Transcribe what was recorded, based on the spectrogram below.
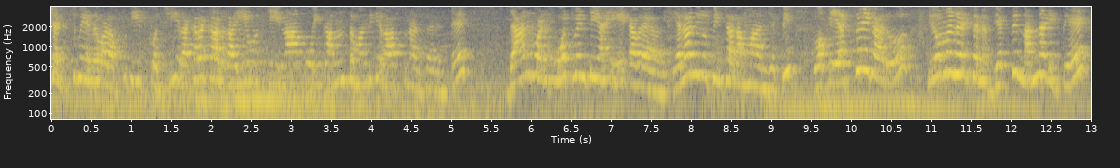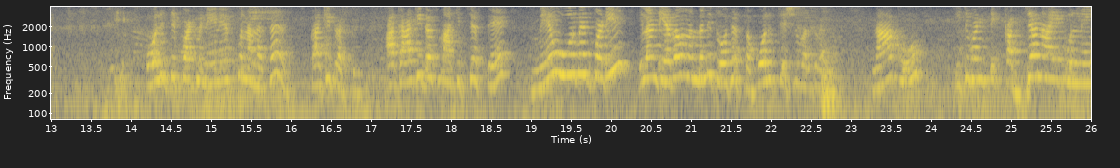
షర్ట్స్ మీద వాడు అప్పు తీసుకొచ్చి రకరకాలుగా అయ్యుడికి నాకు ఇంకా అంతమందికి రాస్తున్నాడు సార్ అంటే దానికి వాడు ఫోర్ ట్వంటీ ఎలా నిరూపించాలమ్మా అని చెప్పి ఒక ఎస్ఐ గారు హ్యూమన్ రైట్స్ అనే వ్యక్తి నన్ను అడిగితే పోలీస్ డిపార్ట్మెంట్ నేను వేసుకున్నాను సార్? కాకి డ్రెస్. ఆ కాకి డ్రెస్ మాకు ఇచ్చేస్తే మేము ఊరి మీద పడి ఇలాంటి యదవులందరినీ తోసేస్తాం పోలీస్ స్టేషన్ వరకు వెళ్ళాం. నాకు ఇటువంటి కబ్జా నాయకుల్ని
